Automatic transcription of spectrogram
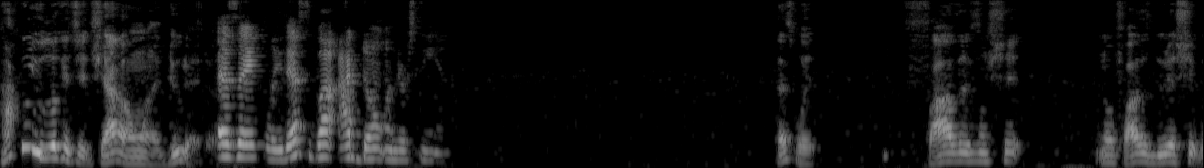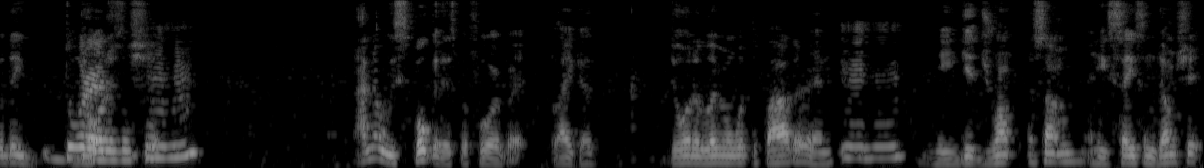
How can you look at your child and want to do that? Though? Exactly. That's why I don't understand. That's what fathers and shit. You know, fathers do that shit with their daughters. daughters. and shit. Mm-hmm. I know we spoke of this before, but like a daughter living with the father and mm-hmm. he get drunk or something and he say some dumb shit.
